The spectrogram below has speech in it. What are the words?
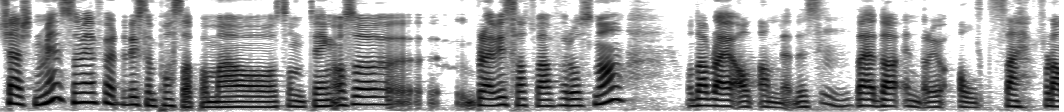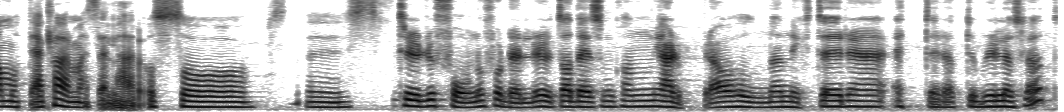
kjæresten min, som jeg følte liksom passa på meg og sånne ting. Og så ble vi satt hver for oss nå, og da ble jo alt annerledes. Da, da endra jo alt seg, for da måtte jeg klare meg selv her. Og så uh, Tror du du får noen fordeler ut av det som kan hjelpe deg å holde deg nykter eh, etter at du blir løslatt?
